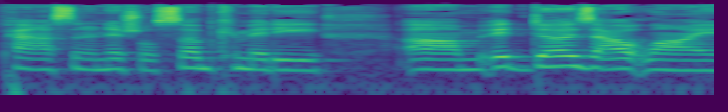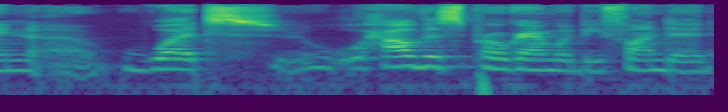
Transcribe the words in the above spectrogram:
past an initial subcommittee, um, it does outline uh, what how this program would be funded.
